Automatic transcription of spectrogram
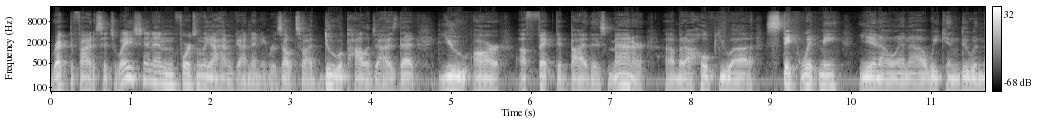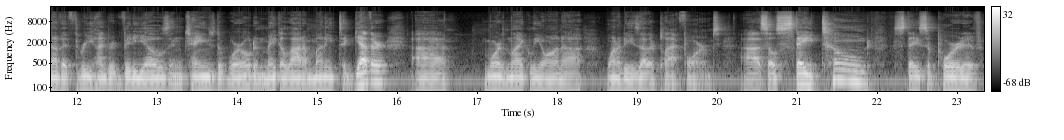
rectify the situation. And unfortunately, I haven't gotten any results. So I do apologize that you are affected by this manner. Uh, but I hope you uh, stick with me, you know, and uh, we can do another 300 videos and change the world and make a lot of money money together, uh, more than likely on uh, one of these other platforms. Uh, so stay tuned, stay supportive,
